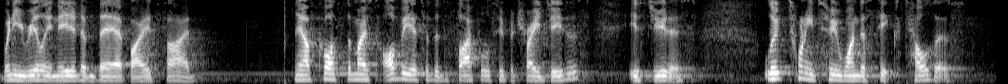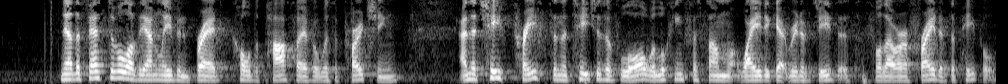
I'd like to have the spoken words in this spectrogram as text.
when he really needed him there by his side. Now, of course, the most obvious of the disciples who betrayed Jesus is Judas. Luke 22, 1 to 6 tells us. Now, the festival of the unleavened bread, called the Passover, was approaching, and the chief priests and the teachers of law were looking for some way to get rid of Jesus, for they were afraid of the people.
